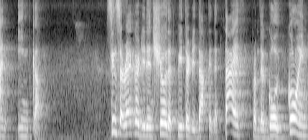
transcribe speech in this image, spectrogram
an income. Since the record didn't show that Peter deducted a tithe from the gold coin,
